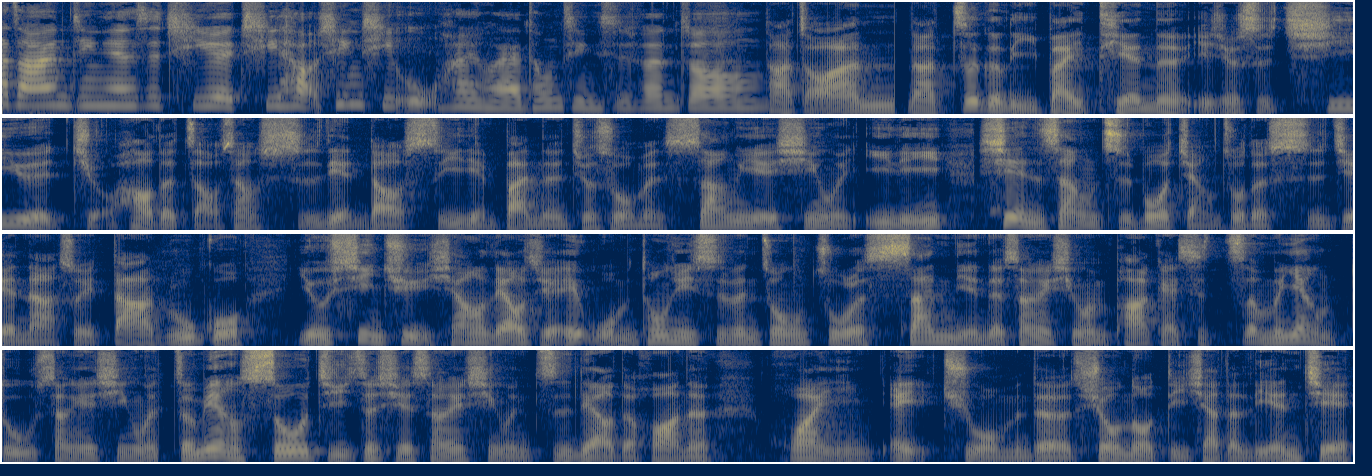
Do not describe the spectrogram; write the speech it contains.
大家早安，今天是七月七号，星期五，欢迎回来通勤十分钟。大家早安，那这个礼拜天呢，也就是七月九号的早上十点到十一点半呢，就是我们商业新闻一零一线上直播讲座的时间呐、所以大家如果有兴趣想要了解，哎，我们通勤十分钟做了三年的商业新闻 Podcast 是怎么样读商业新闻，怎么样收集这些商业新闻资料的话呢？欢迎哎，去我们的 show note 底下的连结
